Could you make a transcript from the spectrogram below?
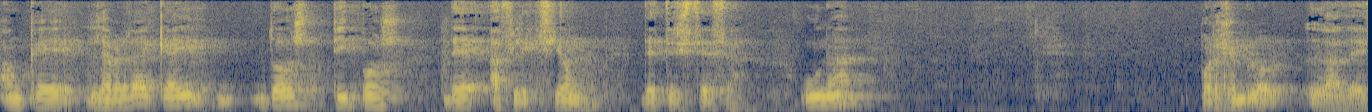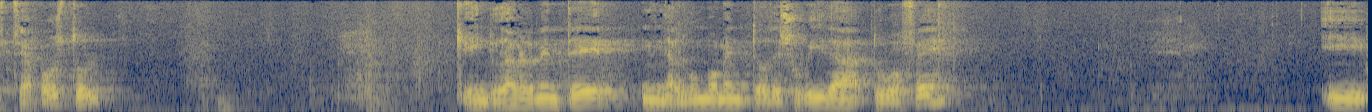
Aunque la verdad es que hay dos tipos de aflicción, de tristeza. Una, por ejemplo, la de este apóstol, que indudablemente en algún momento de su vida tuvo fe, y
